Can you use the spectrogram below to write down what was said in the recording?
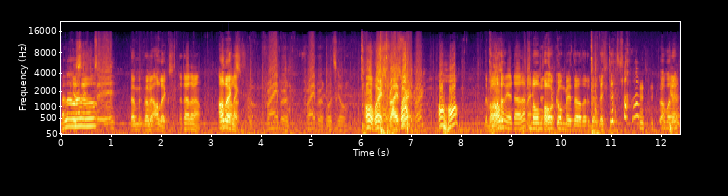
Hello, hello. Vem, vem är Alex? Nu dödar vi han. Alex! Freiburg, Freiburg, let's go. Oh, where's Freiburg? Jaha! Uh-huh. Det var någon, någon bakom mig dödade dig. Vad var det?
